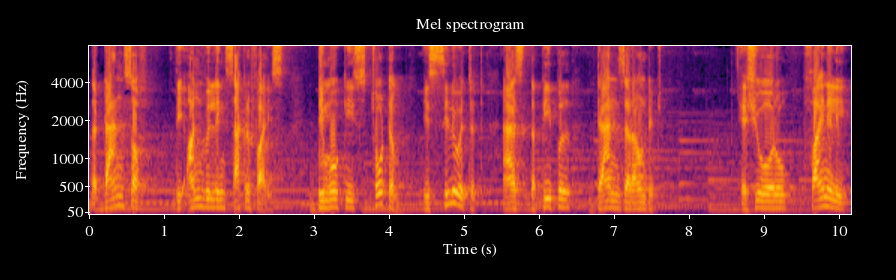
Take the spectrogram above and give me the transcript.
the dance of the unwilling sacrifice, Demoke's totem is silhouetted as the people dance around it. Eshuoro finally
